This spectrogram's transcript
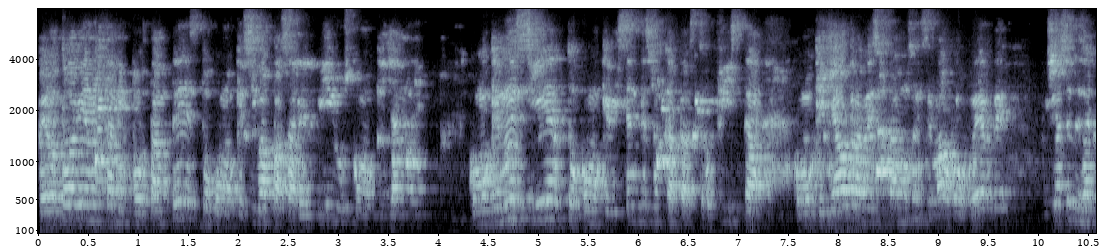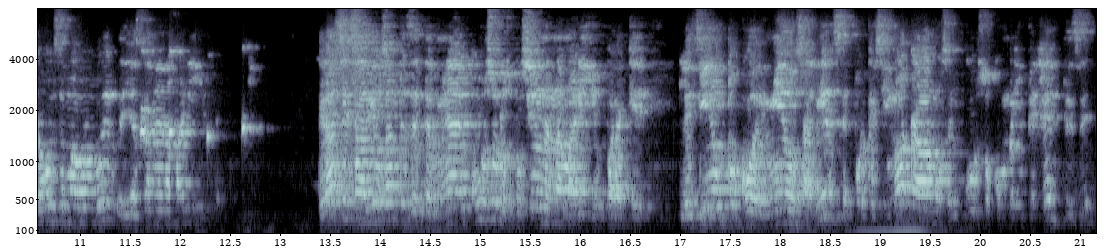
pero todavía no es tan importante esto, como que sí va a pasar el virus, como que ya no como que no es cierto, como que Vicente es un catastrofista, como que ya otra vez estamos en semáforo verde, pues ya se les acabó el semáforo verde, ya están en amarillo. Gracias a Dios antes de terminar el curso los pusieron en amarillo para que les diera un poco de miedo salirse, porque si no acabamos el curso con 20 gentes. ¿eh?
